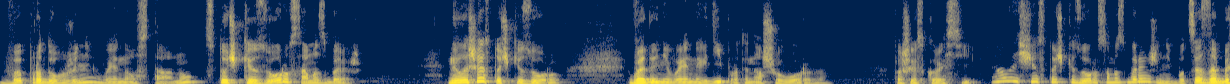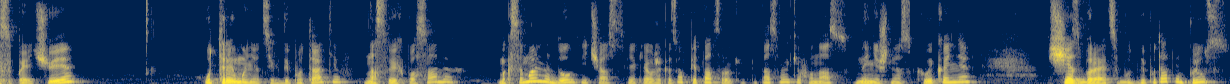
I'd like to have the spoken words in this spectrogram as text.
в продовженні воєнного стану з точки зору самозбереження. Не лише з точки зору ведення воєнних дій проти нашого ворога, фашистської Росії, але ще з точки зору самозбереження, бо це забезпечує утримання цих депутатів на своїх посадах максимально довгий час, як я вже казав, 15 років. 15 років у нас нинішнє скликання ще збирається бути депутатом, плюс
